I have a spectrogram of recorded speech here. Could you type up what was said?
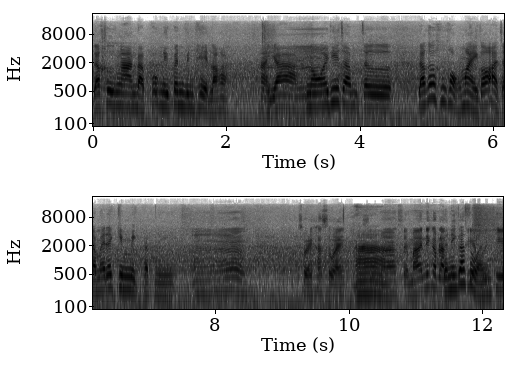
แล้วคืองานแบบพวกนี้เป็นวินเทจแล้วค่ะ หายากอืม น้อยที่จะเจอ แล้วก็คือของใหม่ก็อาจจะไม่ได้กิมมิคแบบนี้ อืมสวยค่ะสวยอ่าสวยมากสวยมากนี่กำลังตัวนี้ก็สวยเคลีร์พื้นที่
